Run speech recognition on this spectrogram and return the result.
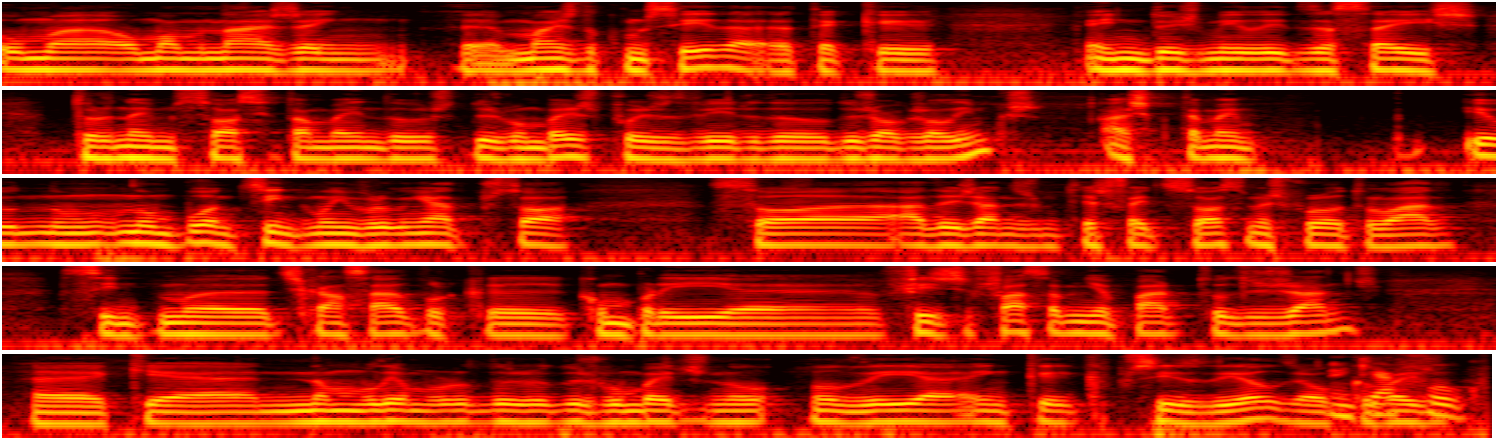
uma, uma homenagem uh, mais do que merecida, até que em 2016 tornei-me sócio também dos, dos bombeiros depois de vir do, dos Jogos Olímpicos. Acho que também eu num, num ponto sinto-me envergonhado por só só há dois anos me ter feito sócio, mas por outro lado sinto-me descansado porque cumpri, uh, fiz, faço a minha parte todos os anos, uh, que é, não me lembro do, dos bombeiros no, no, dia em que, que preciso deles, ou em que, que vejo, há fogo.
